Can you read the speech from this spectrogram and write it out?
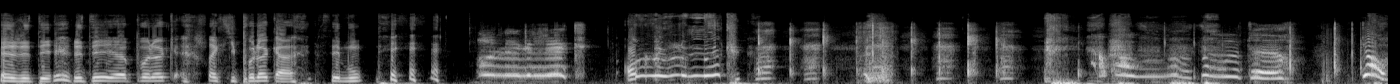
J'étais, j'étais euh, Pollock, je crois que si Pollock, hein, c'est bon. Oh, le mec. Oh le, mec moteur. Yo.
